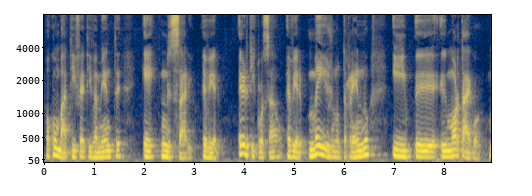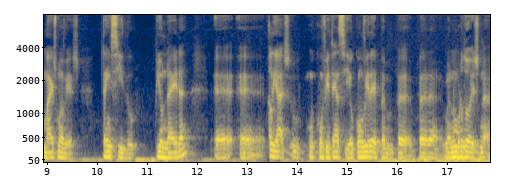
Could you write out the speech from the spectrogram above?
Ao combate, efetivamente, é necessário haver articulação, haver meios no terreno e eh, Mortágua, mais uma vez, tem sido pioneira Uh, uh, aliás, uma confidência, eu convidei para, para, para o meu número 2 na,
